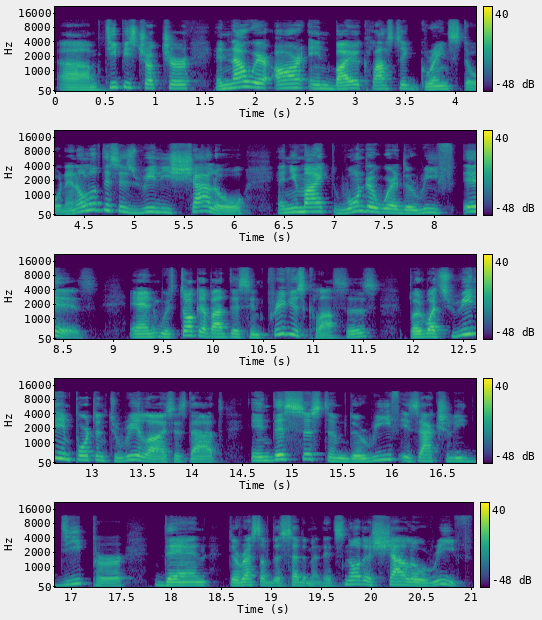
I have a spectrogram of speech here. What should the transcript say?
um, teepee structure. And now we are in bioclastic grainstone. And all of this is really shallow and you might wonder where the reef is. And we've talked about this in previous classes, but what's really important to realize is that in this system, the reef is actually deeper than the rest of the sediment. It's not a shallow reef.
